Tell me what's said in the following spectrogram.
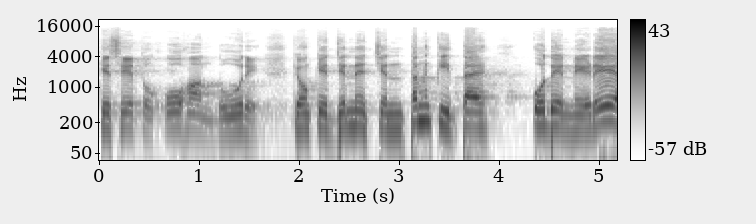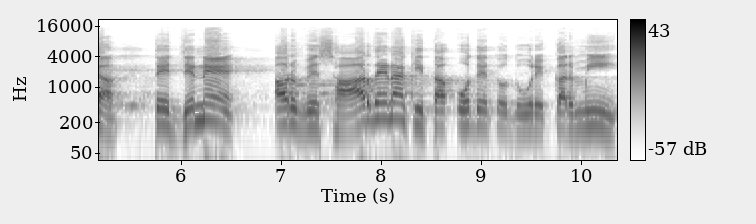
ਕਿਸੇ ਤੋਂ ਕੋਹਾਂ ਦੂਰ ਏ। ਕਿਉਂਕਿ ਜਿਨੇ ਚਿੰਤਨ ਕੀਤਾ ਹੈ ਉਹਦੇ ਨੇੜੇ ਆ। ਤੇ ਜਿਨੇ ਔਰ ਵਿਸਾਰ ਦੇਣਾ ਕੀਤਾ, ਉਹਦੇ ਤੋਂ ਦੂਰ ਏ। ਕਰਮੀ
